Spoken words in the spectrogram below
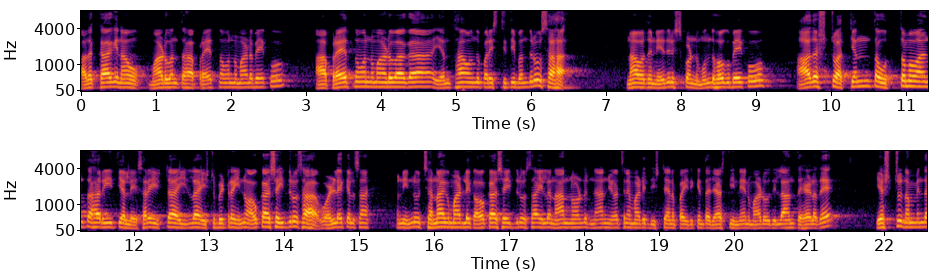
ಅದಕ್ಕಾಗಿ ನಾವು ಮಾಡುವಂತಹ ಪ್ರಯತ್ನವನ್ನು ಮಾಡಬೇಕು. ಆ ಪ್ರಯತ್ನವನ್ನು ಮಾಡುವಾಗ ಎಂಥ ಒಂದು ಪರಿಸ್ಥಿತಿ ಬಂದರೂ ಸಹ ನಾವು ಅದನ್ನು ಎದುರಿಸಿಕೊಂಡು ಮುಂದೆ ಹೋಗಬೇಕು. ಆದಷ್ಟು ಅತ್ಯಂತ ಉತ್ತಮವಾದಂತಹ ರೀತಿಯಲ್ಲಿ, ಸರಿ, ಇಷ್ಟ ಇಲ್ಲ, ಇಷ್ಟು ಬಿಟ್ಟರೆ ಇನ್ನೂ ಅವಕಾಶ ಇದ್ದರೂ ಸಹ ಒಳ್ಳೆಯ ಕೆಲಸ ಇನ್ನೂ ಚೆನ್ನಾಗಿ ಮಾಡಲಿಕ್ಕೆ ಅವಕಾಶ ಇದ್ದರೂ ಸಹ, ಇಲ್ಲ ನಾನು ನೋಡಿ, ನಾನು ಯೋಚನೆ ಮಾಡಿದ್ದು ಇಷ್ಟೇನಪ್ಪ ಇದಕ್ಕಿಂತ ಜಾಸ್ತಿ ಇನ್ನೇನು ಮಾಡುವುದಿಲ್ಲ ಅಂತ ಹೇಳದೆ, ಎಷ್ಟು ನಮ್ಮಿಂದ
